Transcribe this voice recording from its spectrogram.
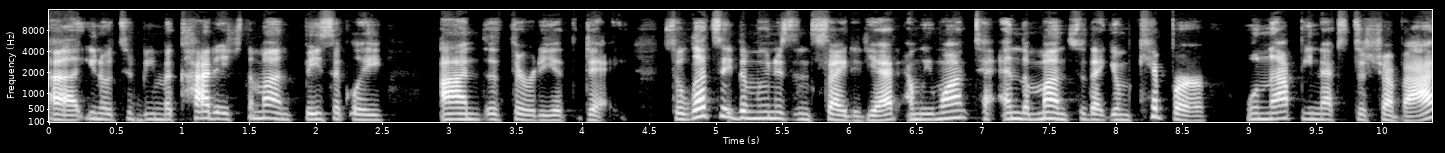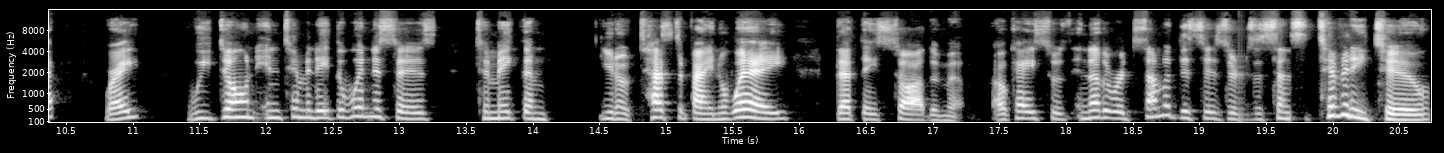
uh, you know, to be Makadesh the month, basically on the 30th day. So let's say the moon isn't sighted yet, and we want to end the month so that Yom Kippur will not be next to Shabbat, right? We don't intimidate the witnesses to make them, you know, testify in a way that they saw the moon. Okay. So, in other words, some of this is there's a sensitivity to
